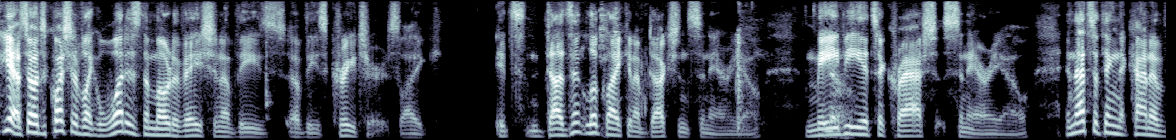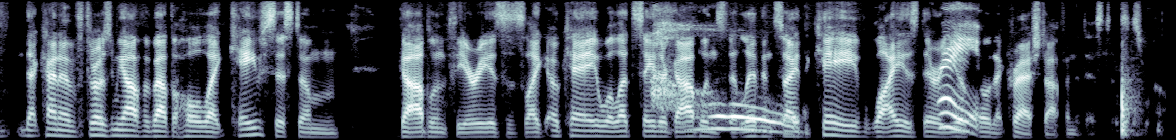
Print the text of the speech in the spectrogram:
yeah so it's a question of like what is the motivation of these of these creatures like it's doesn't look like an abduction scenario maybe it's a crash scenario and that's the thing that kind of that kind of throws me off about the whole like cave system goblin theory is it's like okay well let's say they're goblins that live inside the cave why is there a ufo that crashed off in the distance as well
